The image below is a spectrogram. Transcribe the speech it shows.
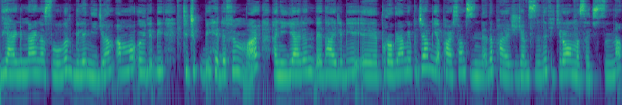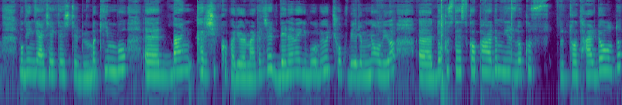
Diğer günler nasıl olur bilemeyeceğim ama öyle bir küçük bir hedefim var. Hani yarın detaylı bir e, program yapacağım. Yaparsam sizinle de paylaşacağım. Size de fikir olması açısından. Bugün gerçekleştirdim. Bakayım bu e, ben karışık koparıyorum arkadaşlar. Deneme gibi oluyor. Çok verimli oluyor. E, 9 test kopardım. 109 totalde oldu.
